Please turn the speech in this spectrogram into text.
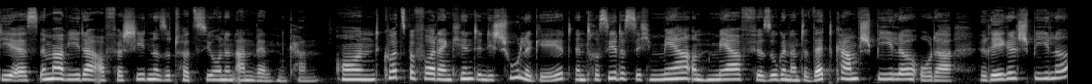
die es immer wieder auf verschiedene Situationen anwenden kann. Und kurz bevor dein Kind in die Schule geht, interessiert es sich mehr und für sogenannte Wettkampfspiele oder Regelspiele,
